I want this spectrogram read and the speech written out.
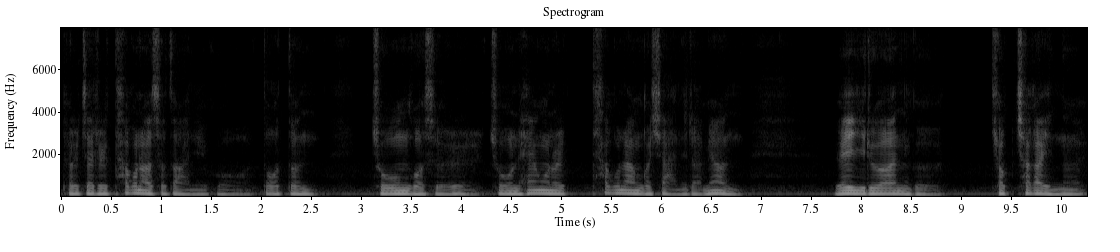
별자리를 타고 나서도 아니고 또 어떤 좋은 것을 좋은 행운을 타고난 것이 아니라면 왜 이러한 그 격차가 있는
